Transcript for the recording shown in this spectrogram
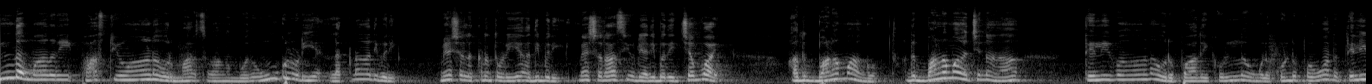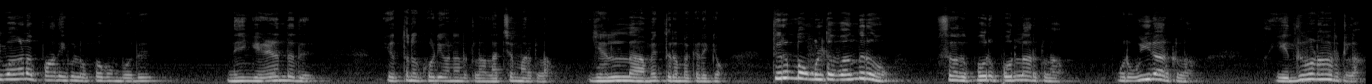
இந்த மாதிரி பாசிட்டிவான ஒரு மார்க்ஸ் வாங்கும்போது உங்களுடைய லக்னாதிபதி மேஷ லக்னத்துடைய அதிபதி மேஷ ராசியுடைய அதிபதி செவ்வாய் அது பலமாகும். அது பலமாச்சுன்னா தெளிவான ஒரு பாதைக்குள்ளே உங்களை கொண்டு போவோம். அந்த தெளிவான பாதைக்குள்ளே போகும்போது நீங்கள் இழந்தது எத்தனை கோடி வேணால் இருக்கலாம் லட்சமாக இருக்கலாம். எல்லாமே திரும்ப கிடைக்கும். திரும்ப உங்கள்கிட்ட வந்துடும் ஸோ அது பொரு பொருளாக இருக்கலாம் ஒரு உயிராக இருக்கலாம் எது வேணாலும் இருக்கலாம்.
